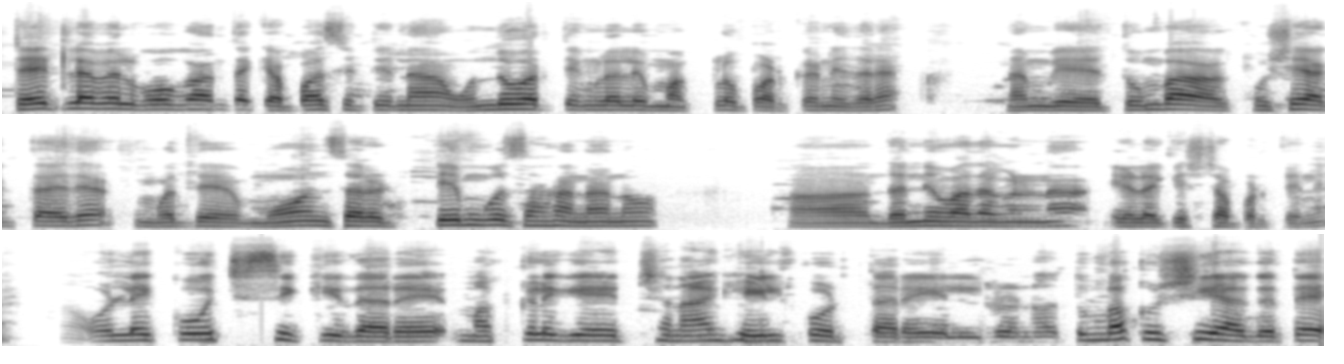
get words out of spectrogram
ಸ್ಟೇಟ್ ಲೆವೆಲ್ಗೆ ಹೋಗೋವಂಥ ಕೆಪಾಸಿಟಿನ ಒಂದೂವರೆ ತಿಂಗಳಲ್ಲಿ ಮಕ್ಕಳು ಪಡ್ಕೊಂಡಿದ್ದಾರೆ. ನಮಗೆ ತುಂಬಾ ಖುಷಿ ಆಗ್ತಾ ಇದೆ. ಮತ್ತೆ ಮೋಹನ್ ಸರ್ ಟೀಮ್ಗೂ ಸಹ ನಾನು ಧನ್ಯವಾದಗಳನ್ನ ಹೇಳಕ್ ಇಷ್ಟಪಡ್ತೀನಿ. ಒಳ್ಳೆ ಕೋಚ್ ಸಿಕ್ಕಿದ್ದಾರೆ ಮಕ್ಕಳಿಗೆ ಚೆನ್ನಾಗಿ ಹೇಳ್ಕೊಡ್ತಾರೆ ಎಲ್ರು ತುಂಬಾ ಖುಷಿ ಆಗುತ್ತೆ.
